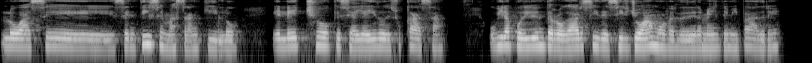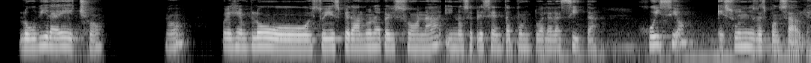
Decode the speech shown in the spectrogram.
lo hace sentirse más tranquilo. El hecho que se haya ido de su casa hubiera podido interrogarse y decir yo amo verdaderamente a mi padre, lo hubiera hecho, ¿no? Por ejemplo, estoy esperando a una persona y no se presenta puntual a la cita juicio es un irresponsable.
